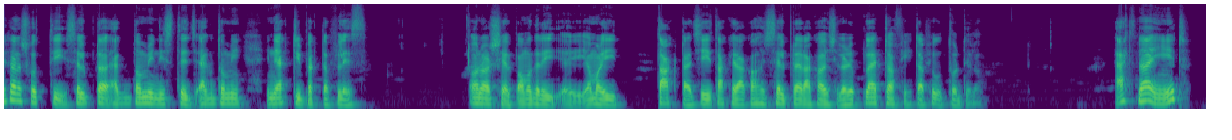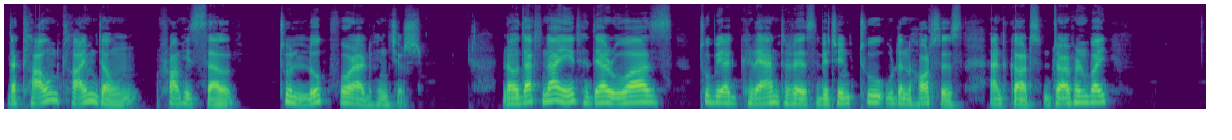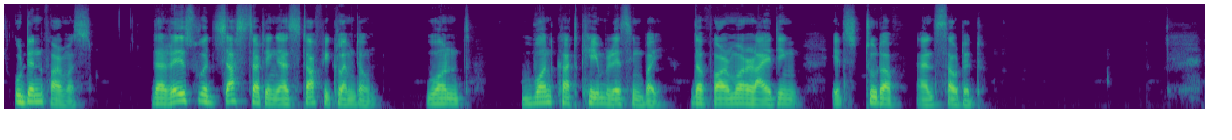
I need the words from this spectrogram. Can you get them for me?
এখানে সত্যি সেলফটা একদমই নিস্তেজ, একদমই ইনঅ্যাক্টিভ একটা প্লেস অনার শেল্ফ আমাদের এই আমার এই তাকটা যে তাকে রাখা হয়েছে সেলফটায় রাখা হয়েছিল রিপ্লাই টাফি টাফি উত্তর দিল at night the clown climb down from his shelf to look for adventures Now that night there was to be a grand race between two wooden horses and carts driven by wooden farmers. The race was just starting as Stuffy climbed down. One, one cart came racing by. The farmer riding it stood up and shouted.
